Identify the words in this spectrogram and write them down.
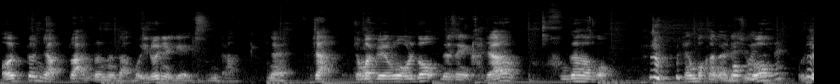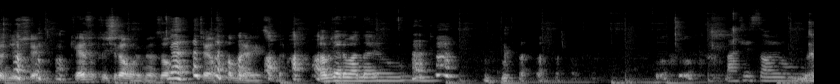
어떤 약도 안 듣는다. 뭐 이런 얘기가 있습니다. 네. 자, 정말 여러분 오늘도 내 생에 가장 건강하고 행복한 날 되시고 있는데? 우리 변진 씨 계속 드시라고 그러면서 제가 마무리하겠습니다. 다음 시간에 만나요. 맛있어요. 네.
